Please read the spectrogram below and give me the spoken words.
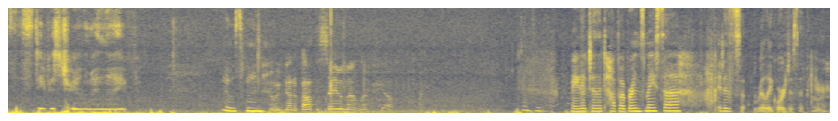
This is the steepest trail in my life. But it was fun. And we've got about the same amount left to go. Made it to the top of Brins Mesa. It is really gorgeous up here.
